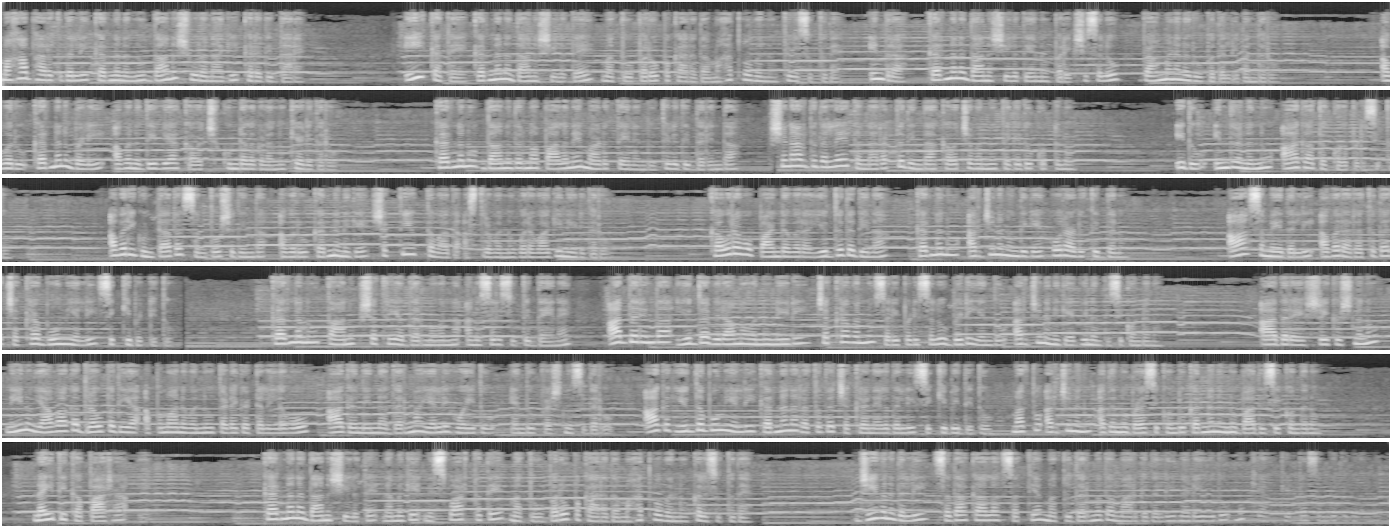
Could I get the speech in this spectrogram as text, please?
ಮಹಾಭಾರತದಲ್ಲಿ ಕರ್ಣನನ್ನು ದಾನಶೂರನಾಗಿ ಕರೆದಿದ್ದಾರೆ. ಈ ಕತೆ ಕರ್ಣನ ದಾನಶೀಲತೆ ಮತ್ತು ಪರೋಪಕಾರದ ಮಹತ್ವವನ್ನು ತಿಳಿಸುತ್ತದೆ. ಇಂದ್ರ ಕರ್ಣನ ದಾನಶೀಲತೆಯನ್ನು ಪರೀಕ್ಷಿಸಲು ಬ್ರಾಹ್ಮಣನ ರೂಪದಲ್ಲಿ ಬಂದರು. ಅವರು ಕರ್ಣನ ಬಳಿ ಅವನ ದಿವ್ಯ ಕವಚ ಕುಂಡಲಗಳನ್ನು ಕೇಳಿದರು. ಕರ್ಣನು ದಾನಧರ್ಮ ಪಾಲನೆ ಮಾಡುತ್ತೇನೆಂದು ತಿಳಿದಿದ್ದರಿಂದ ಕ್ಷಣಾರ್ಧದಲ್ಲೇ ತನ್ನ ರಕ್ತದಿಂದ ಕವಚವನ್ನು ತೆಗೆದುಕೊಟ್ಟನು. ಇದು ಇಂದ್ರನನ್ನು ಆಘಾತಕ್ಕೊಳಪಡಿಸಿತು. ಅವರಿಗುಂಟಾದ ಸಂತೋಷದಿಂದ ಅವರು ಕರ್ಣನಿಗೆ ಶಕ್ತಿಯುಕ್ತವಾದ ಅಸ್ತ್ರವನ್ನು ವರವಾಗಿ ನೀಡಿದರು. ಕೌರವ ಪಾಂಡವರ ಯುದ್ಧದ ದಿನ ಕರ್ಣನು ಅರ್ಜುನನೊಂದಿಗೆ ಹೋರಾಡುತ್ತಿದ್ದನು. ಆ ಸಮಯದಲ್ಲಿ ಅವರ ರಥದ ಚಕ್ರ ಭೂಮಿಯಲ್ಲಿ ಸಿಕ್ಕಿಬಿಟ್ಟಿತು. ಕರ್ಣನು ತಾನು ಕ್ಷತ್ರಿಯ ಧರ್ಮವನ್ನು ಅನುಸರಿಸುತ್ತಿದ್ದೇನೆ, ಆದ್ದರಿಂದ ಯುದ್ಧ ವಿರಾಮವನ್ನು ನೀಡಿ ಚಕ್ರವನ್ನು ಸರಿಪಡಿಸಲು ಬಿಡಿ ಎಂದು ಅರ್ಜುನನಿಗೆ ವಿನಂತಿಸಿಕೊಂಡನು. ಆದರೆ ಶ್ರೀಕೃಷ್ಣನು, ನೀನು ಯಾವಾಗ ದ್ರೌಪದಿಯ ಅಪಮಾನವನ್ನು ತಡೆಗಟ್ಟಲಿಲ್ಲವೋ, ಆಗ ನಿನ್ನ ಧರ್ಮ ಎಲ್ಲಿ ಹೋಯಿತು? ಎಂದು ಪ್ರಶ್ನಿಸಿದರು. ಆಗ ಯುದ್ಧಭೂಮಿಯಲ್ಲಿ ಕರ್ಣನ ರಥದ ಚಕ್ರ ನೆಲದಲ್ಲಿ ಸಿಕ್ಕಿಬಿದ್ದಿತು, ಮತ್ತು ಅರ್ಜುನನು ಅದನ್ನು ಬಳಸಿಕೊಂಡು ಕರ್ಣನನ್ನು ಬಾಧಿಸಿ ಕೊಂದನು ನೈತಿಕ ಪಾಠ ಕರ್ಣನ ದಾನಶೀಲತೆ ನಮಗೆ ನಿಸ್ವಾರ್ಥತೆ ಮತ್ತು ಪರೋಪಕಾರದ ಮಹತ್ವವನ್ನು ಕಲಿಸುತ್ತದೆ. ಜೀವನದಲ್ಲಿ ಸದಾಕಾಲ ಸತ್ಯ ಮತ್ತು ಧರ್ಮದ ಮಾರ್ಗದಲ್ಲಿ ನಡೆಯುವುದು ಮುಖ್ಯ ಕೆಟ್ಟ ಸಂಗತಿಗಳನ್ನು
